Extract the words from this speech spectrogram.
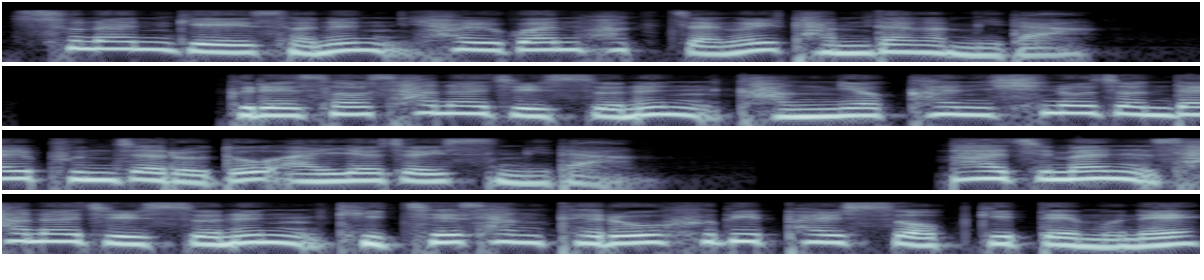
순환계에서는 혈관 확장을 담당합니다. 그래서 산화질소는 강력한 신호전달 분자로도 알려져 있습니다. 하지만 산화질소는 기체 상태로 흡입할 수 없기 때문에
